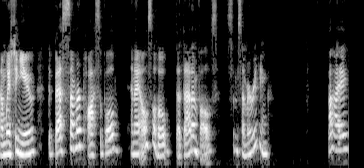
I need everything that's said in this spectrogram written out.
I'm wishing you the best summer possible, and I also hope that that involves some summer reading. Bye.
